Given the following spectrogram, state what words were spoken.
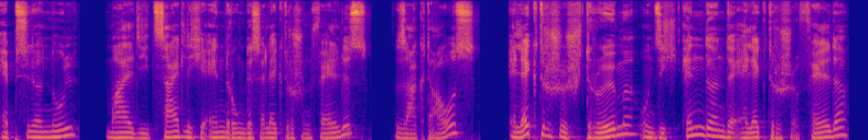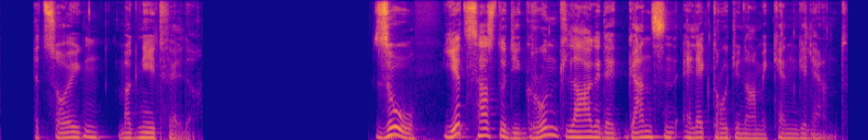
ε0 mal die zeitliche Änderung des elektrischen Feldes, sagt aus, elektrische Ströme und sich ändernde elektrische Felder erzeugen Magnetfelder. So, jetzt hast du die Grundlage der ganzen Elektrodynamik kennengelernt.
